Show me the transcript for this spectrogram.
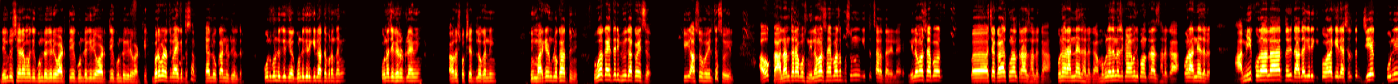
देगलूर शहरामध्ये गुंडगिरी वाढते गुंडगिरी वाढते गुंडगिरी वाढते. बरोबर आहे तुम्ही ऐकत असाल. ह्या लोकांनी दिलं तर. कोण गुंडगिरी गुंडगिरी केली आतापर्यंत आम्ही? कोणाचे घरी उठले आम्ही? काँग्रेस पक्षातील लोकांनी? तुम्ही मार्केट लोक आहात तुम्ही. उगा काहीतरी व्ह्यू दाखवायचं की असं होईल तसं होईल. अहो कालांतरापासून निलमार साहेबापासून इथं चालत आलेलं आहे. निलमार साहेबा च्या काळात कोणाला त्रास झाला का? कोणावर अन्याय झाला का? मुघलाजनाच्या काळामध्ये कोणाला त्रास झाला का? कोणा अन्याय झाला? आम्ही कोणाला तरी दादागिरी कोणाला केली असेल तर जे कोणी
